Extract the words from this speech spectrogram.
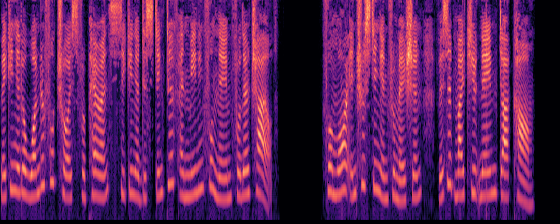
making it a wonderful choice for parents seeking a distinctive and meaningful name for their child. For more interesting information, visit mycutename.com.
